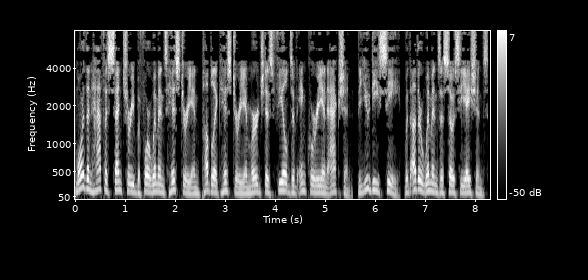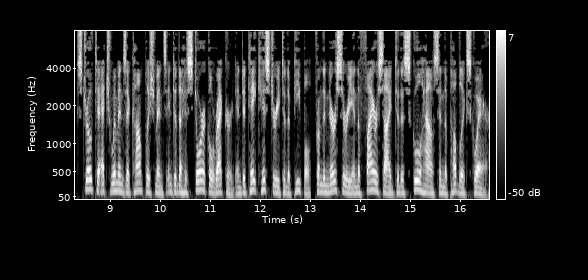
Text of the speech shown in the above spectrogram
More than half a century before women's history and public history emerged as fields of inquiry and action, the UDC, with other women's associations, strove to etch women's accomplishments into the historical record and to take history to the people, from the nursery and the fireside to the schoolhouse and the public square.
